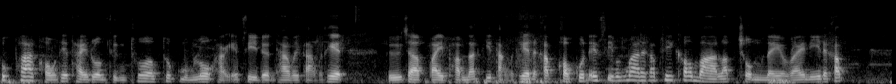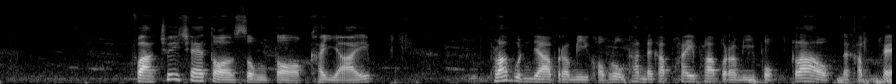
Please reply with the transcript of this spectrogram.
ทุกภาคของประเทศไทยรวมถึงทั่วทุกมุมโลกหาก FC เดินทางไปต่างประเทศ หรือจะไปพำนักที่ต่างประเทศนะครับ ขอบคุณ FC มากๆนะครับที่เข้ามารับชมในไลน์นี้นะครับ ฝากช่วยแชร์ต่อส่งต่อขยาย พระบุญญาบารมีของพระองค์ท่านนะครับ ให้พระบารมีปกเกล้านะครับแผ่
